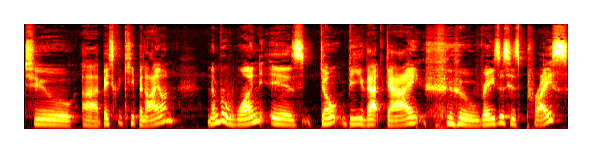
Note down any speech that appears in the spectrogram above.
to uh, basically keep an eye on. Number one is don't be that guy who raises his price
